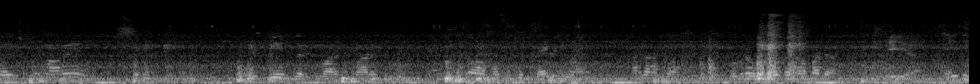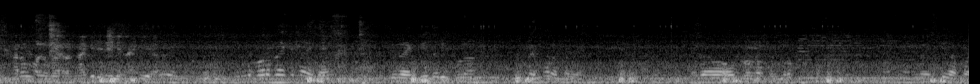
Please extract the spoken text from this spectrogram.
Nah, itu kemarin. Mungkin dari kemarin-kemarin mau ikut naik karena apa? Beberapa tahun yang Ramadan Iya, ini sekarang malah bareng lagi dinaikin lagi ya. ini baru naikin lagi kan dinaikin dari bulan November apa ya? Ada bulan November naikin apa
